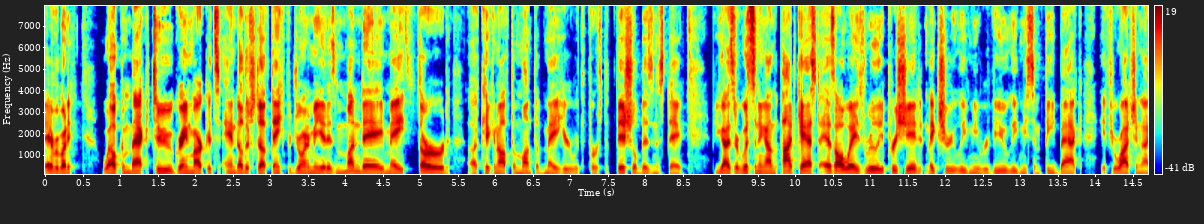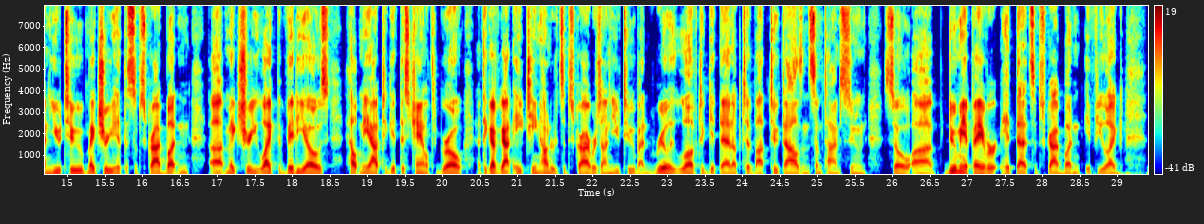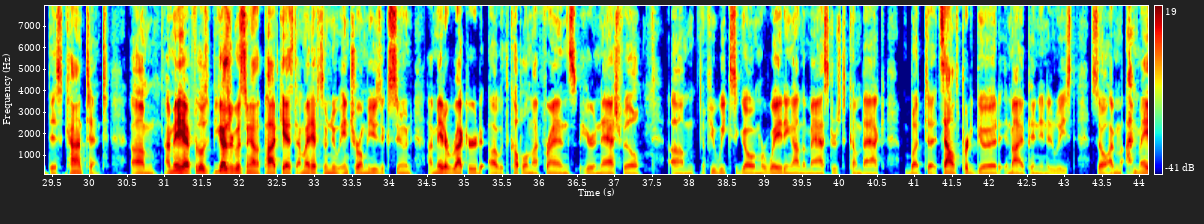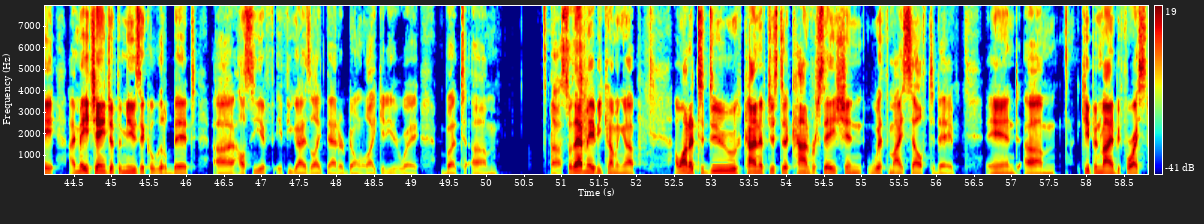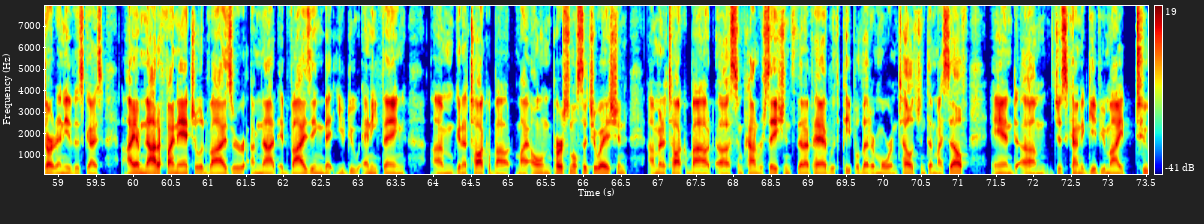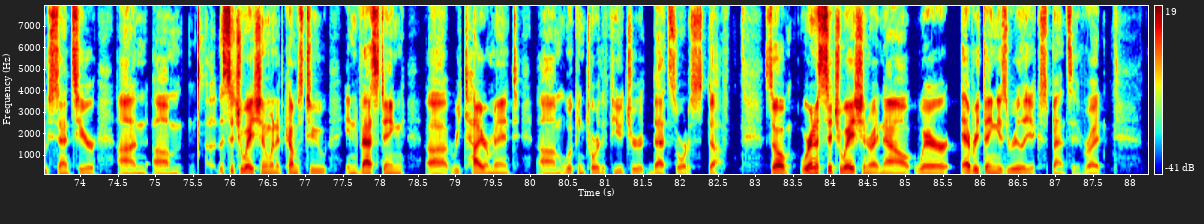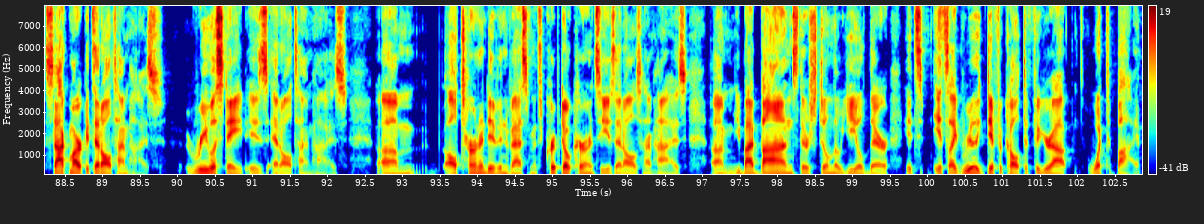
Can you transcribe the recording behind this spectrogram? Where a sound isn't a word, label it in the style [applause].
Hey, everybody. Welcome back to Grain Markets and Other Stuff. Thank you for joining me. It is Monday, May 3rd, uh, kicking off the month of May here with the first official business day. If you guys are listening on the podcast, as always, really appreciate it. Make sure you leave me a review, leave me some feedback. If you're watching on YouTube, make sure you hit the subscribe button. Uh, make sure you like the videos. Help me out to get this channel to grow. I think I've got 1,800 subscribers on YouTube. I'd really love to get that up to about 2,000 sometime soon. So uh, do me a favor, hit that subscribe button if you like this content. Um, I may have, for those, if you guys are listening on the podcast, I might have some new intro music soon. I made a record uh, with a couple of my friends here in Nashville um, a few weeks ago, and we're waiting on the masters to come back. But uh, it sounds pretty good, in my opinion, at least. So I'm, i may I may change up the music a little bit. Uh, I'll see if if you guys like that or don't like it either way. But um, uh, so that may be coming up. I wanted to do kind of just a conversation with myself today. And um, keep in mind before I start any of this, guys, I am not a financial advisor. I'm not advising that you do anything. I'm going to talk about my own personal situation. I'm going to talk about uh, some conversations that I've had with people that are more intelligent than myself and um, just kind of give you my two cents here on um, the situation when it comes to investing, uh, retirement, um, looking toward the future, that sort of stuff. So we're in a situation right now where everything is really expensive, right? Stock market's at all time highs. Real estate is at all time highs. Um, alternative investments, cryptocurrency is at all time highs. Um, you buy bonds, there's still no yield there. It's it's like really difficult to figure out what to buy.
